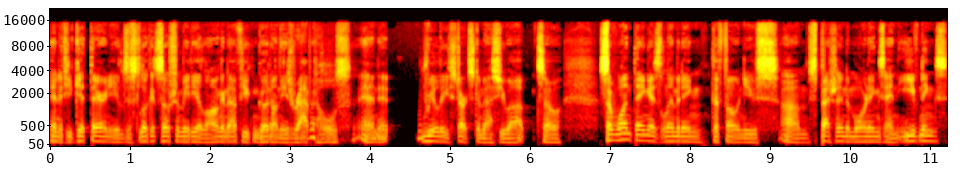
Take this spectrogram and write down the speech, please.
And if you get there and you just look at social media long enough, you can go down these rabbit holes, and it really starts to mess you up. So, so one thing is limiting the phone use, um, especially in the mornings and evenings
